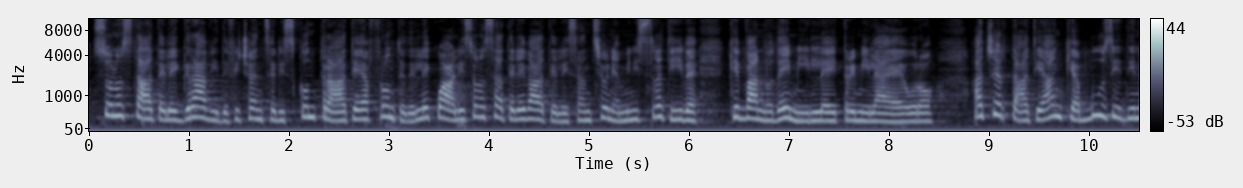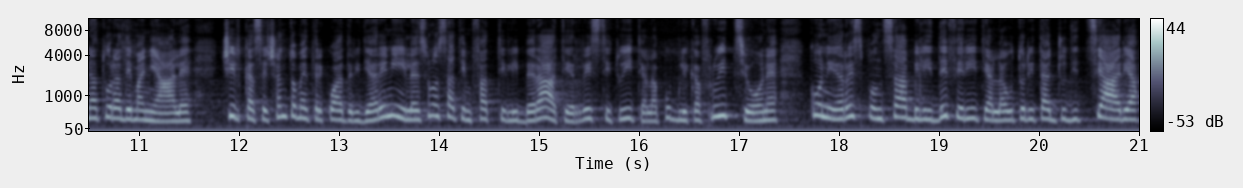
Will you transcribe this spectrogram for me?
sono state le gravi deficienze riscontrate a fronte delle quali sono state elevate le sanzioni amministrative che vanno dai 1.000 ai 3.000 euro. Accertati anche abusi di natura demaniale, circa 600 metri quadri di arenile sono stati stati infatti liberati e restituiti alla pubblica fruizione con i responsabili deferiti all'autorità giudiziaria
